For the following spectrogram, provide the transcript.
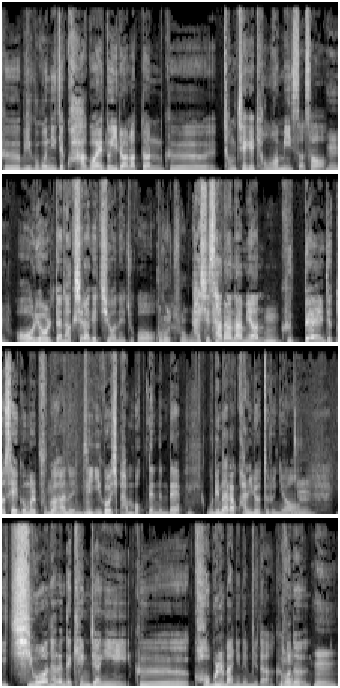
그 미국은 이제 과거에도 이런 어떤 그 정책의 경험이 있어서 네. 어려울 땐 확실하게 지원해주고 그렇더라고요. 다시 살아나면 음. 그때 이제 또 세금을 부과하는 음, 음, 이제 음. 이것이 반복됐는데 음. 우리나라 관료들은요 네. 이 지원하는데 굉장히 그 겁을 많이 냅니다. 그거는 너? 네.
